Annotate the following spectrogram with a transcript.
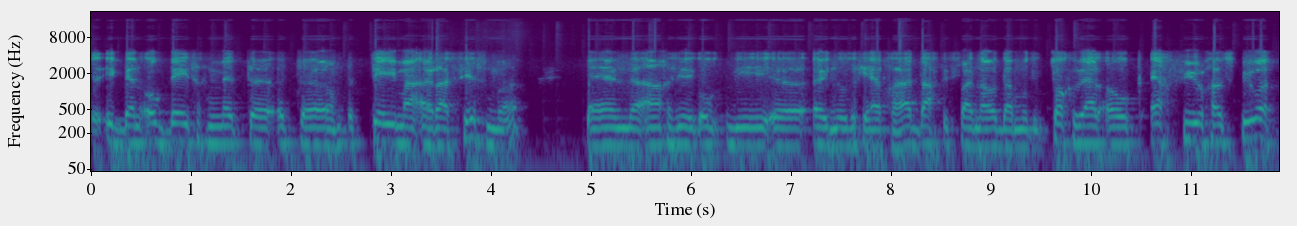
ik ben ook bezig met het, het, thema racisme. En aangezien ik ook die uitnodiging heb gehad, dacht ik van nou, dan moet ik toch wel ook echt vuur gaan spuwen.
